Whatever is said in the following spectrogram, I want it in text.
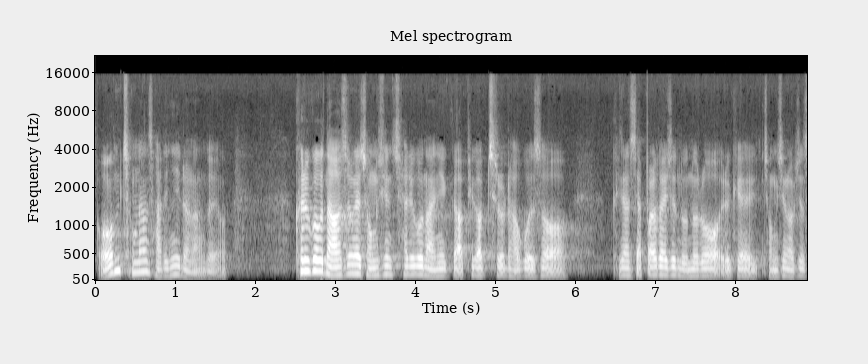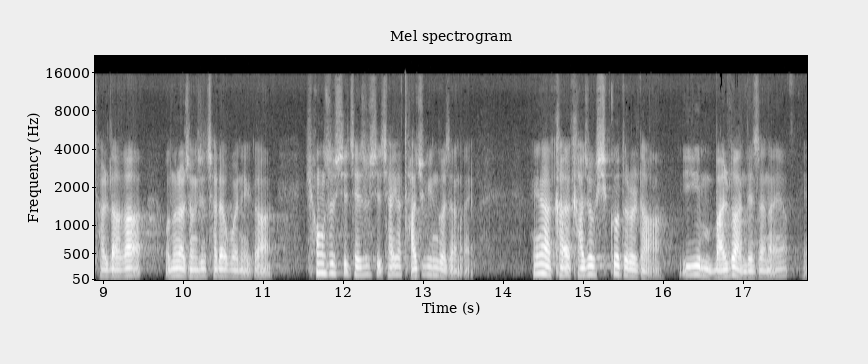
엄청난 살인이 일어난 거예요. 그리고 나중에 정신 차리고 나니까 피갑치를 하고서 그냥 새빨개진 눈으로 이렇게 정신없이 살다가 어느 날 정신 차려 보니까 형수 씨, 재수 씨 자기가 다 죽인 거잖아요. 그러니까 가, 족 식구들을 다 이 말도 안 되잖아요. 예.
